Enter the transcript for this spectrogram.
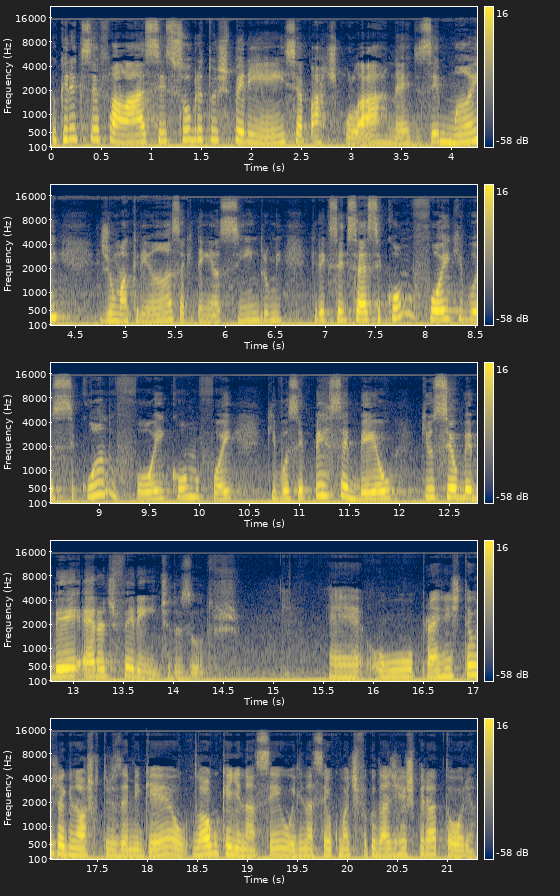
Eu queria que você falasse sobre a tua experiência particular, né, de ser mãe de uma criança que tem a síndrome. Queria que você dissesse como foi que você, quando foi, como foi que você percebeu que o seu bebê era diferente dos outros. É, Para a gente ter o diagnóstico do José Miguel, logo que ele nasceu, ele nasceu com uma dificuldade respiratória.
